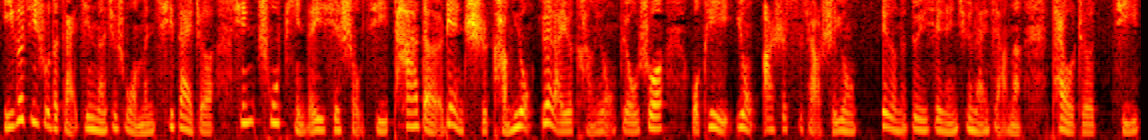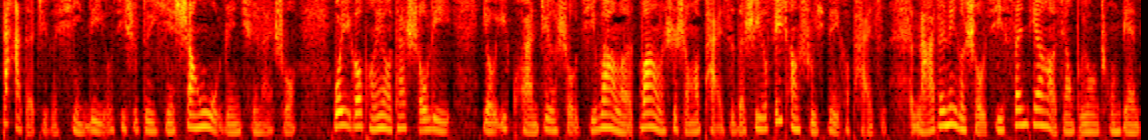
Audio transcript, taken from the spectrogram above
一个技术的改进呢，就是我们期待着新出品的一些手机，它的电池抗用越来越抗用。比如说，我可以用二十四小时用。这个呢，对于一些人群来讲呢，它有着极大的这个吸引力，尤其是对一些商务人群来说。我有个朋友，他手里有一款这个手机，忘了忘了是什么牌子的，是一个非常熟悉的一个牌子。拿着那个手机三天好像不用充电，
